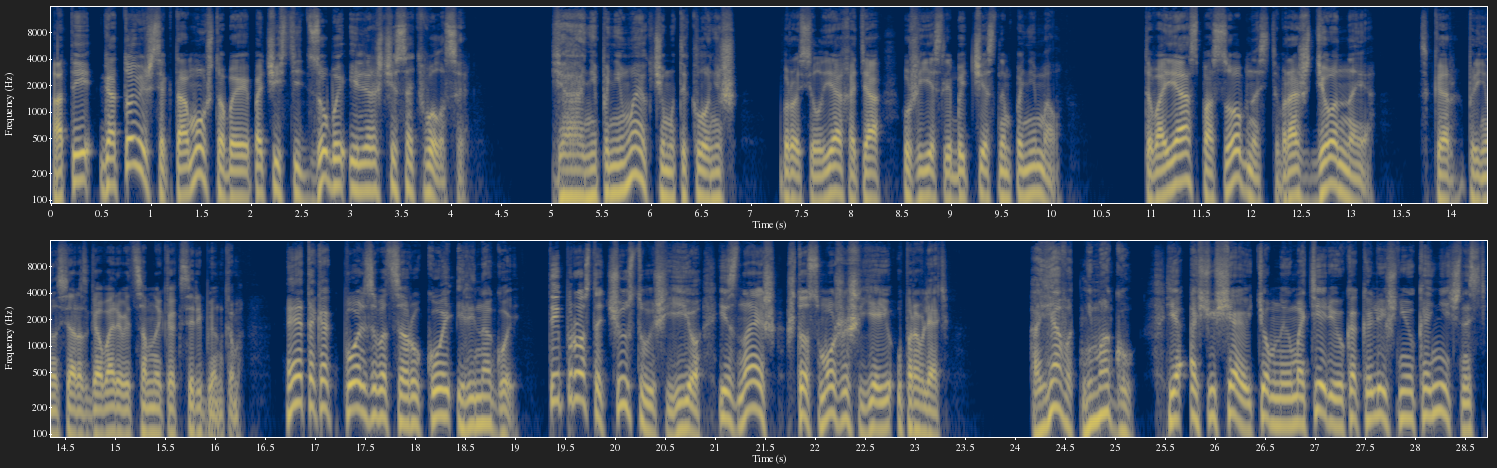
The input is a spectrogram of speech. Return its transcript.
«А ты готовишься к тому, чтобы почистить зубы или расчесать волосы?» «Я не понимаю, к чему ты клонишь», — бросил я, хотя уже если быть честным, понимал. «Твоя способность врожденная», — Скэр принялся разговаривать со мной как с ребенком. «Это как пользоваться рукой или ногой. Ты просто чувствуешь ее и знаешь, что сможешь ею управлять». «А я вот не могу. Я ощущаю темную материю как лишнюю конечность,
